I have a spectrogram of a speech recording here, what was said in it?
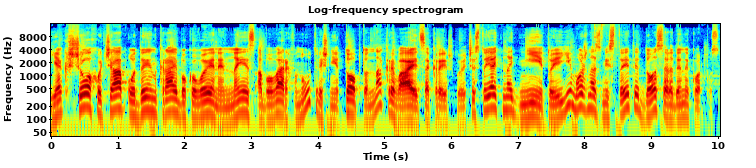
Якщо хоча б один край боковини, низ або верх внутрішній, тобто накривається кришкою чи стоять на дні, то її можна змістити до середини корпусу.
